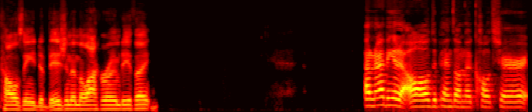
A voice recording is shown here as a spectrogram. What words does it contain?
cause any division in the locker room, do you think? I don't know. I think it all depends on the culture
